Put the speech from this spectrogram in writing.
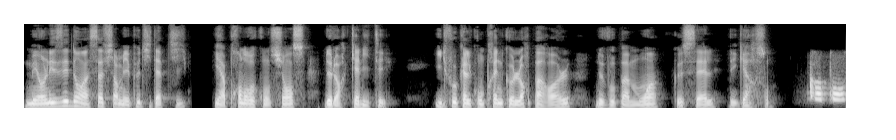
mais en les aidant à s'affirmer petit à petit et à prendre conscience de leur qualité. Il faut qu'elles comprennent que leur parole ne vaut pas moins que celle des garçons. Quand on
